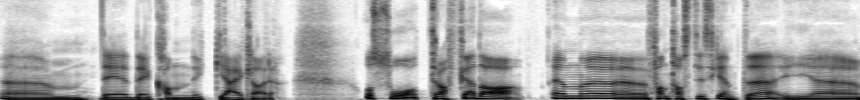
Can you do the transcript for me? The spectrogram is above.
Um, det, det, kan ikke jeg klare. Og så traff jeg da en uh, fantastisk jente i uh,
